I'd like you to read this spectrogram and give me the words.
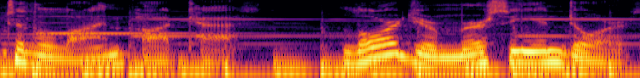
to the Lime Podcast. Lord, your mercy endures.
